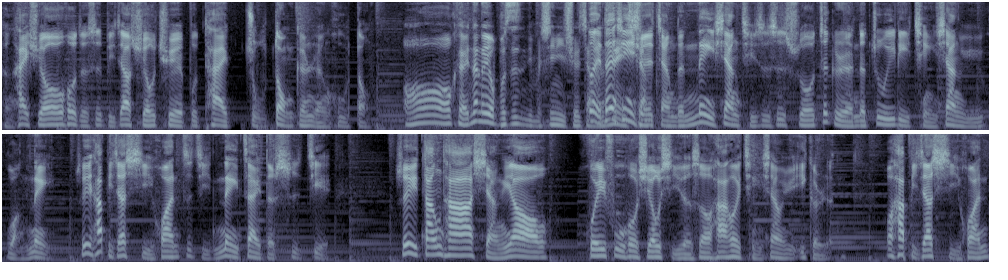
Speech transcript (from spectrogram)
很害羞，或者是比较羞怯，不太主动跟人互动。哦，OK，那个又不是你们心理学讲的。对，但心理学讲的内向其实是说这个人的注意力倾向于往内，所以他比较喜欢自己内在的世界。所以当他想要恢复或休息的时候，他会倾向于一个人，或他比较喜欢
